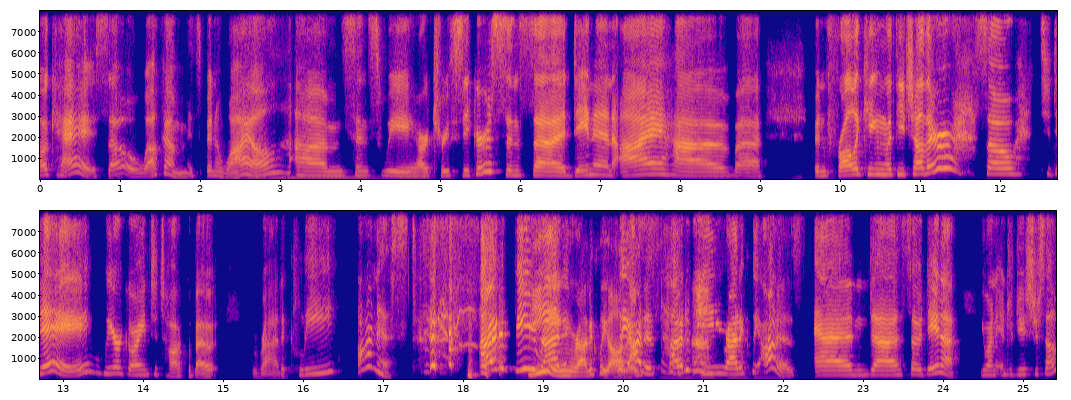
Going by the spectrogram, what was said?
Okay, so welcome. It's been a while um, since we are truth seekers, since uh, Dana and I have uh, been frolicking with each other. So today we are going to talk about radically honest. how to be being radically, radically honest. honest. How to be radically honest. And uh, so, Dana, you want to introduce yourself?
